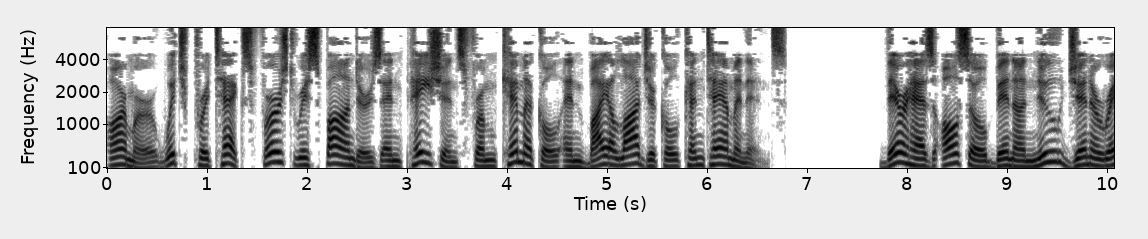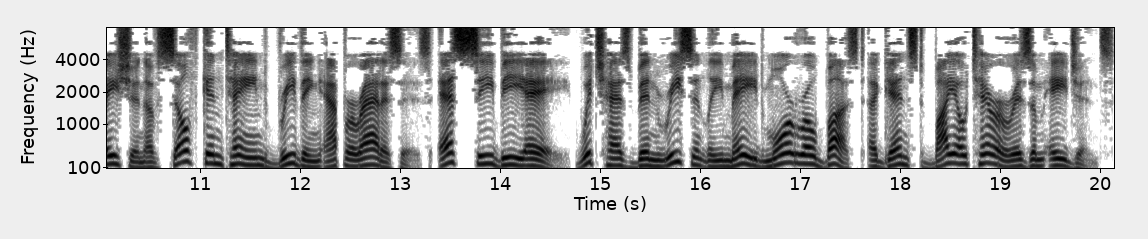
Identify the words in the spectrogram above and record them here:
armor which protects first responders and patients from chemical and biological contaminants. There has also been a new generation of self-contained breathing apparatuses SCBA which has been recently made more robust against bioterrorism agents.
